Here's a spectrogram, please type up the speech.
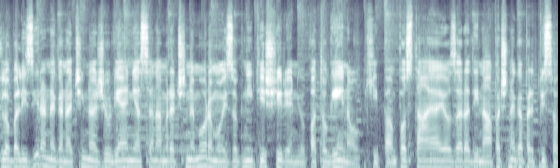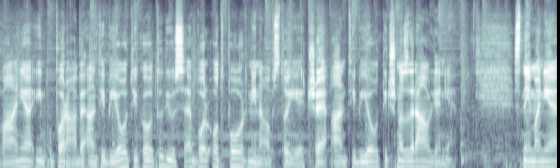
globaliziranega načina življenja se namreč ne moremo izogniti širjenju patogenov, ki pa postajajo zaradi napačnega predpisovanja in uporabe antibiotikov tudi vse bolj odporni na obstoječe antibiotično zdravljenje. Snemanje,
